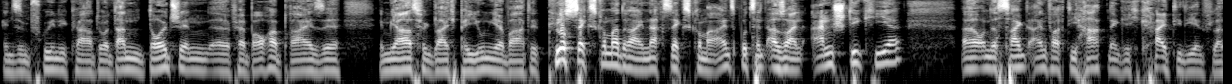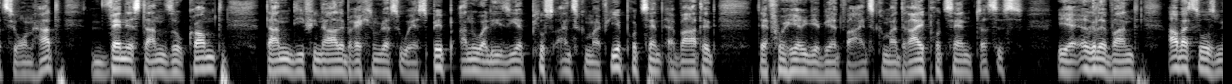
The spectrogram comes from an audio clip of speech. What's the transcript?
in diesem Frühindikator. Dann deutsche äh, Verbraucherpreise im Jahresvergleich per Juni erwartet plus 6,3 nach 6,1 Prozent, also ein Anstieg hier. Äh, und das zeigt einfach die Hartnäckigkeit, die die Inflation hat. Wenn es dann so kommt, dann die finale Berechnung des US-BIP annualisiert plus 1,4 Prozent erwartet. Der vorherige Wert war 1,3 Prozent. Das ist eher irrelevant. Arbeitslosen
